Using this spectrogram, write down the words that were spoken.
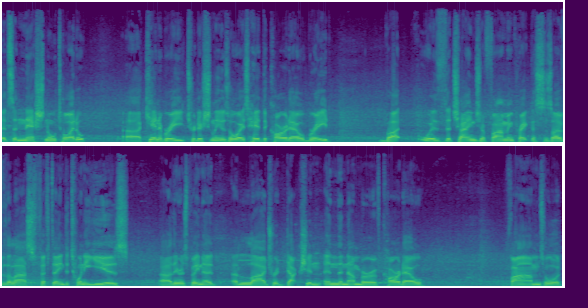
It's a national title. Uh, Canterbury traditionally has always had the Corriedale breed, but with the change of farming practices over the last 15 to 20 years, uh, there has been a, a, large reduction in the number of Corriedale farms or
